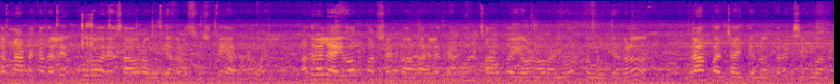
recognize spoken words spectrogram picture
ಕರ್ನಾಟಕದಲ್ಲಿ ಮೂರುವರೆ ಸಾವಿರ ಹುದ್ದೆಗಳು ಸೃಷ್ಟಿಯಾಗ್ತವೆ. ಅದರಲ್ಲಿ ಐವತ್ತು ಪರ್ಸೆಂಟು ಅಂತ ಹೇಳಿದರೆ ಒಂದು ಸಾವಿರದ ಏಳ್ನೂರ ಐವತ್ತು ಹುದ್ದೆಗಳು ಗ್ರಾಮ ಪಂಚಾಯತಿ ನೌಕರಿಗೆ ಸಿಗುವಂಥ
